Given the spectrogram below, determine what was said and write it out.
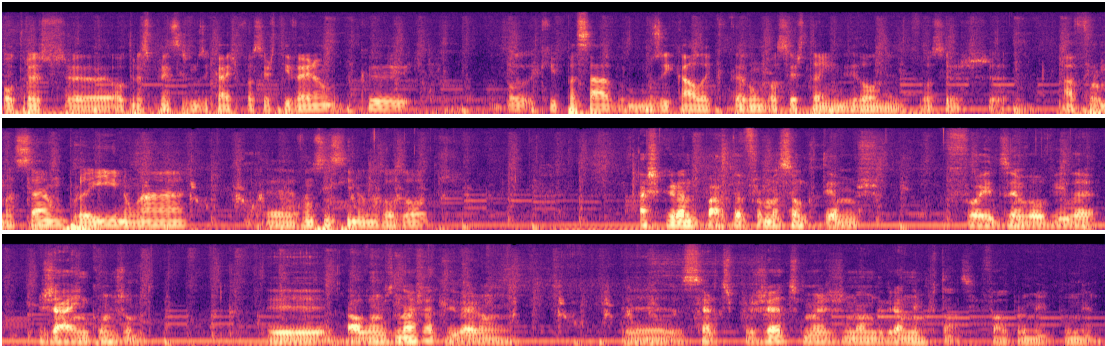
outras, eh, outras experiências musicais que vocês tiveram, que, que passado musical é que cada um de vocês tem individualmente? Vocês, eh, há formação por aí, não há? Eh, vão se ensinando uns aos outros? Acho que grande parte da formação que temos foi desenvolvida já em conjunto. Eh, alguns de nós já tiveram eh, certos projetos, mas não de grande importância. Falo para mim, pelo menos.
